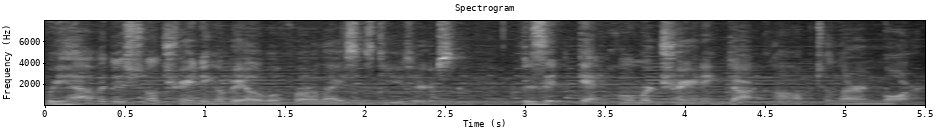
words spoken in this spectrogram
We have additional training available for our licensed users. Visit gethomertraining.com to learn more.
